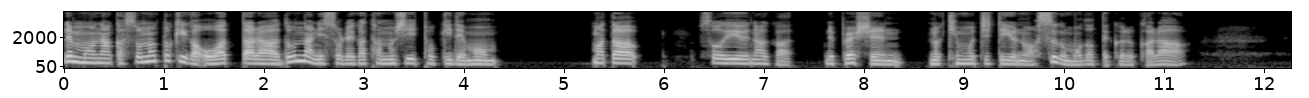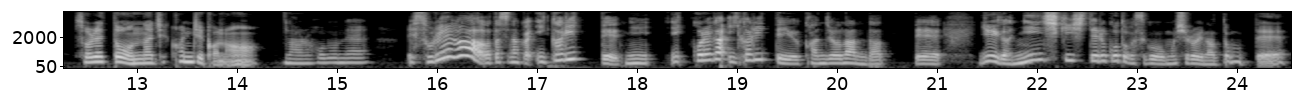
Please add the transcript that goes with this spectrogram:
でもなんかその時が終わったら、どんなにそれが楽しい時でも、またそういうなんか、デプレッションの気持ちっていうのはすぐ戻ってくるから、それと同じ感じかな。なるほどね。えそれが私なんか怒りってにいこれが怒りっていう感情なんだってゆいが認識してることがすごい面白いなと思って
